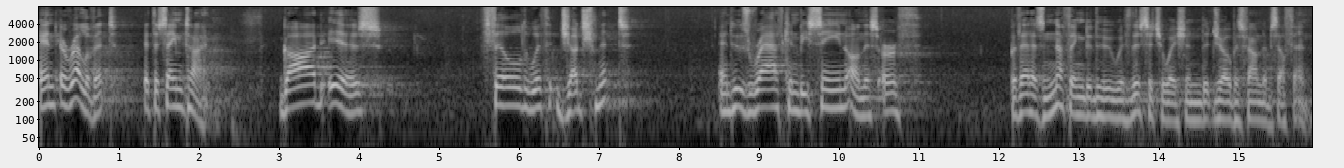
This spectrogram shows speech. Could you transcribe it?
and irrelevant at the same time. God is filled with judgment and whose wrath can be seen on this earth. But that has nothing to do with this situation that Job has found himself in.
